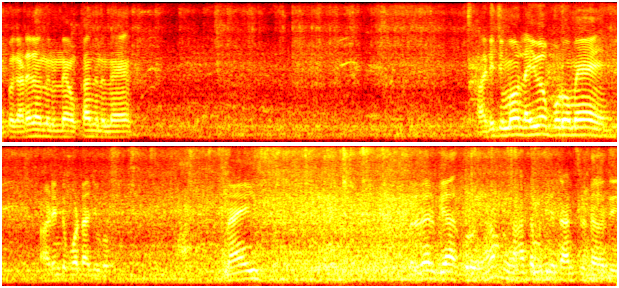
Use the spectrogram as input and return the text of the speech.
இப்போ கடையில் வந்து நின்று உட்காந்து நின்னேன். அப்படி சும்மா லைவாக போடுவோமே அப்படின்ட்டு போட்டாச்சு ப்ரோ நைஸ் பிரதர் பியார் ப்ரோ ஏன் ஆட்டோமேட்டிக்காக ட்ரான்ஸ்லேட் ஆகுது?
